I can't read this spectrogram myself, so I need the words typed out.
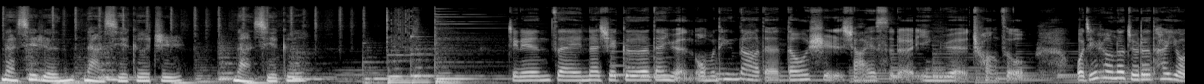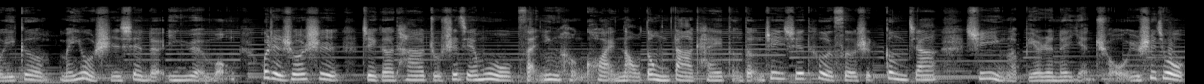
那些人，那些歌之那些歌。今天在那些歌单元，我们听到的都是小 S 的音乐创作。我经常都觉得他有一个没有实现的音乐梦，或者说是这个他主持节目反应很快、脑洞大开等等这些特色是更加吸引了别人的眼球，于是就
